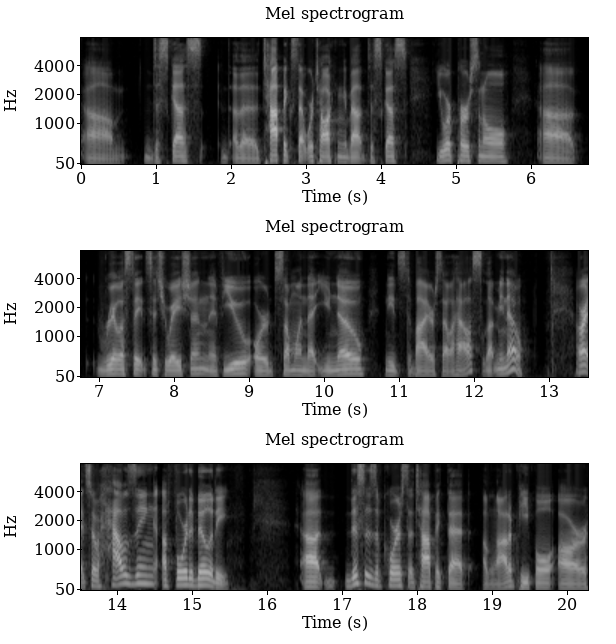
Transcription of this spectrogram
um, discuss the topics that we're talking about, discuss your personal uh, real estate situation. If you or someone that you know needs to buy or sell a house, let me know. All right, so housing affordability. Uh, this is, of course, a topic that a lot of people are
